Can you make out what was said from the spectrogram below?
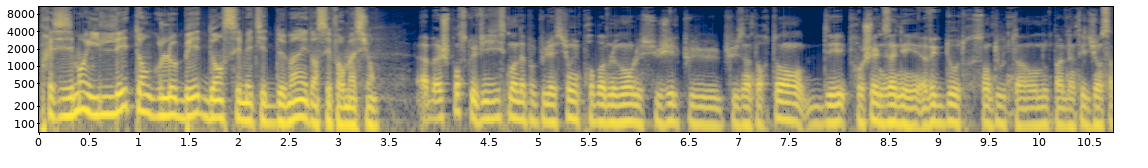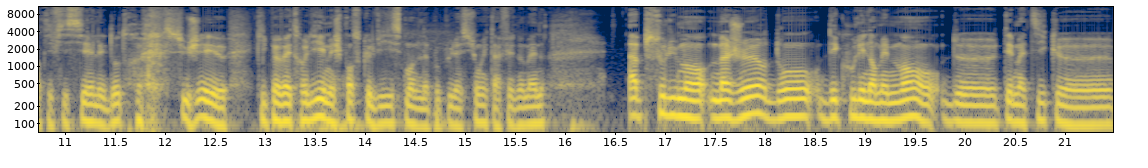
précisément il est englobé dans ces métiers de demain et dans ces formations? Ah bah, je pense que le vieillissement de la population est probablement le sujet le plus, plus important des prochaines années, avec d'autres sans doute. Hein. On nous parle d'intelligence artificielle et d'autres sujets qui peuvent être liés, mais je pense que le vieillissement de la population est un phénomène absolument majeur dont découle énormément de thématiques euh,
